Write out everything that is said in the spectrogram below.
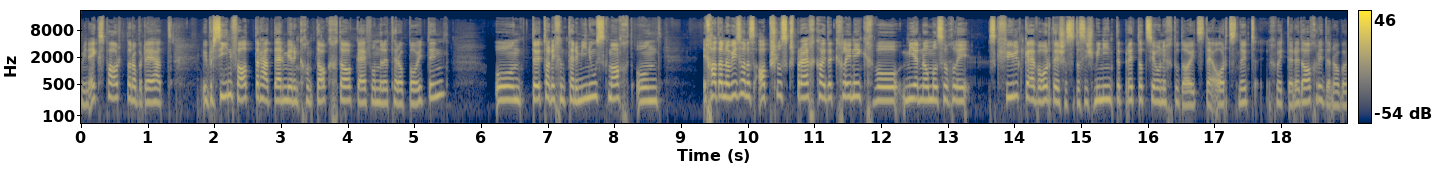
mein Ex-Partner, aber der hat über seinen Vater hat er mir einen Kontakt angegeben von einer Therapeutin und dort habe ich einen Termin ausgemacht und ich hatte dann noch wie so ein Abschlussgespräch in der Klinik, wo mir nochmal so ein bisschen das Gefühl gegeben wurde, also das ist meine Interpretation, ich tue da jetzt den Arzt nicht, ich will den nicht ankreiden, aber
